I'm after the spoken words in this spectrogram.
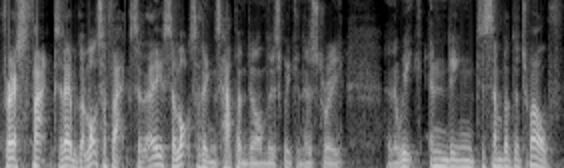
first fact today. We've got lots of facts today. So, lots of things happened on this week in history in the week ending December the twelfth.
